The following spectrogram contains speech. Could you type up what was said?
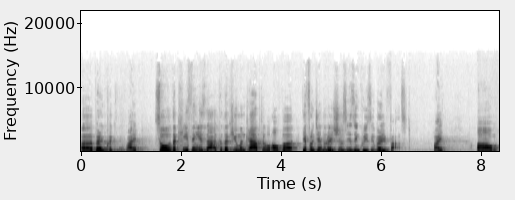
very quickly, right? So the key thing is that the human capital of different generations is increasing very fast, right? Um,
